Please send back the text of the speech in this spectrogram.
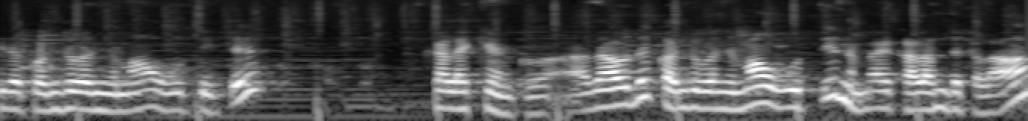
இதை கொஞ்சம் கொஞ்சமாக ஊற்றிட்டு கலக்கி வைக்கணும் அதாவது கொஞ்சம் கொஞ்சமாக ஊற்றி இந்த மாதிரி கலந்துக்கலாம்.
